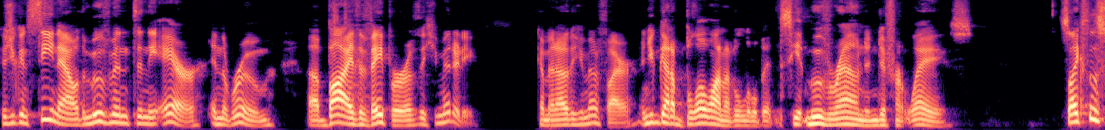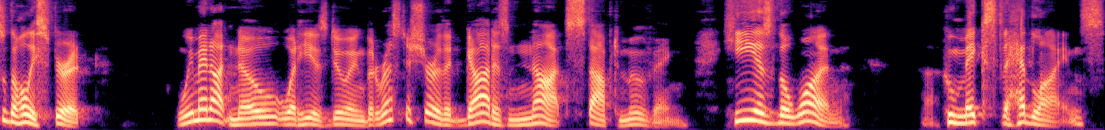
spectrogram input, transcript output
Because you can see now the movement in the air in the room uh, by the vapor of the humidity coming out of the humidifier. And you've got to blow on it a little bit and see it move around in different ways. It's like this with the Holy Spirit. We may not know what he is doing, but rest assured that God has not stopped moving. He is the one uh, who makes the headlines.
